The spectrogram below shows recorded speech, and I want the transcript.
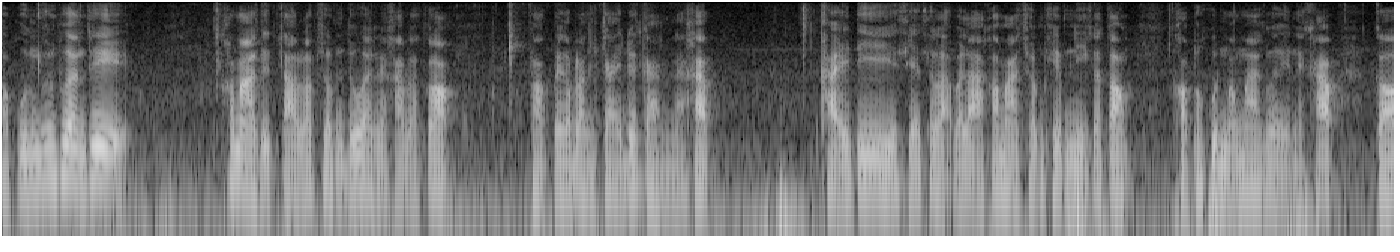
ขอบคุณเพื่อนๆที่เข้ามาติดตามรับชมด้วยนะครับ แล้วก็ฝากเป็นกำลังใจด้วยกันนะครับ ใครที่เสียสละเวลาเข้ามาชมคลิปนี้ก็ต้องขอบพระคุณมาก ๆ เลยนะครับ ก็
